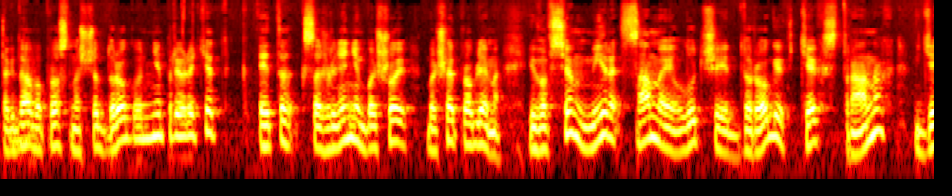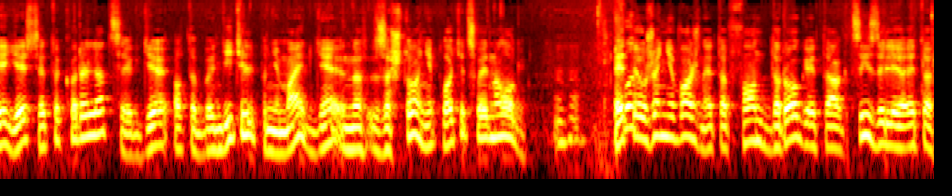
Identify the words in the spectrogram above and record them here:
тогда вопрос насчет дорог не приоритет это, к сожалению, большой, большая проблема. И во всем мире самые лучшие дороги в тех странах, где есть эта корреляция, где автобандитель понимает, где, за что они платят свои налоги. Это фонд... уже не важно, это фонд дороги, это акциз или это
